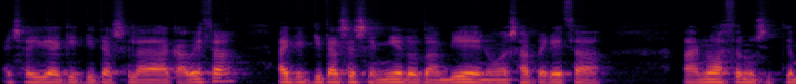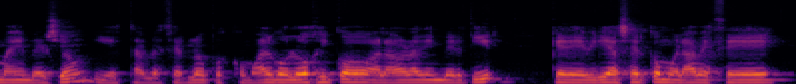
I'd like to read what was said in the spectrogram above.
esa idea hay que quitársela de la cabeza, hay que quitarse ese miedo también o esa pereza a no hacer un sistema de inversión y establecerlo pues como algo lógico a la hora de invertir, que debería ser como el ABC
